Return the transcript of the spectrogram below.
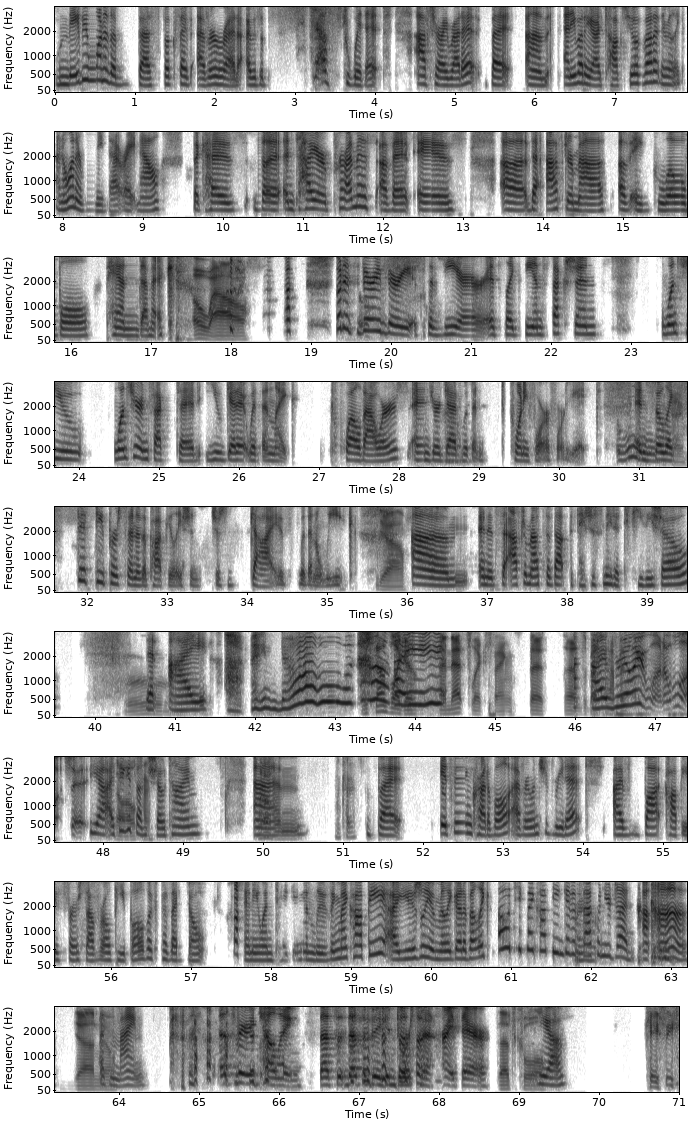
Maybe one of the best books I've ever read. I was obsessed with it after I read it. But um, anybody I talked to about it, they were like, I don't want to read that right now because the entire premise of it is uh, the aftermath of a global pandemic. Oh, wow. but it's very very severe it's like the infection once you once you're infected you get it within like 12 hours and you're dead within 24 or 48 Ooh. and so like Okay. 50% of the population just dies within a week Yeah. um and it's the aftermath of that but they just made a tv show that i i know It sounds like I- a, a Netflix thing that that's about I really want to watch it. Yeah, I think Oh, it's on okay. Showtime. Oh. Um, Okay. but it's incredible. Everyone should read it. I've bought copies for several people because I don't anyone taking and losing my copy. I usually am really good about like, oh, take my copy and give it back when you're done. Uh-uh. Yeah, That's mine. That's very telling. That's a, that's a big endorsement right there. that's cool. Yeah. Casey,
